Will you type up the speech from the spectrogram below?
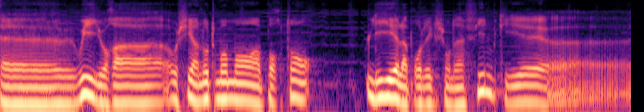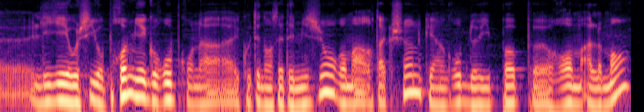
Euh, oui, il y aura aussi un autre moment important lié à la projection d'un film qui est euh, lié aussi au premier groupe qu'on a écouté dans cette émission, Roma Art Action, qui est un groupe de hip-hop euh, rome allemand,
